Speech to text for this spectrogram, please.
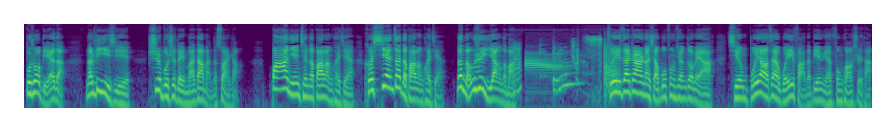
不说别的，那利息是不是得满打满的算上？八年前的八万块钱和现在的八万块钱，那能是一样的吗？所以在这儿呢，小布奉劝各位啊，请不要在违法的边缘疯狂试探。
